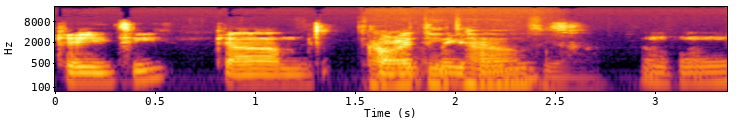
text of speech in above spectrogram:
KT. Um, Karl Anthony Towns, Towns. hmm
